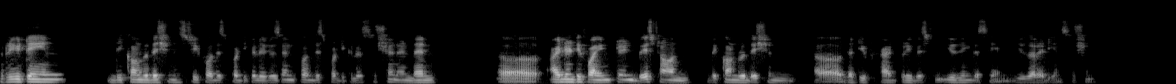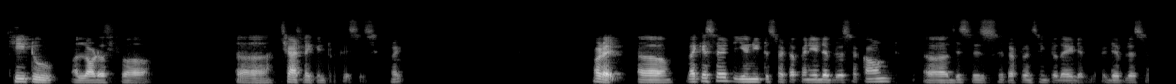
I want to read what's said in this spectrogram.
retain the conversation history for this particular user and for this particular session and then uh, identify intent based on the conversation uh, that you've had previously using the same user ID and session. Key to a lot of uh, uh, chat-like interfaces, right? All right. Uh, like I said, you need to set up an AWS account. Uh, this is referencing to the AWS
